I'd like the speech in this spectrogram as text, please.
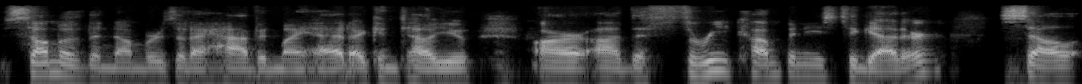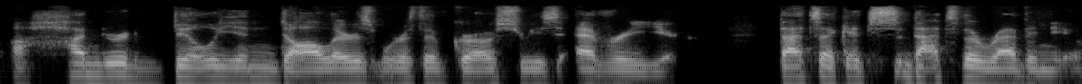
some of the numbers that I have in my head, I can tell you, are uh, the three companies together sell a hundred billion dollars worth of groceries every year. That's like it's that's the revenue.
